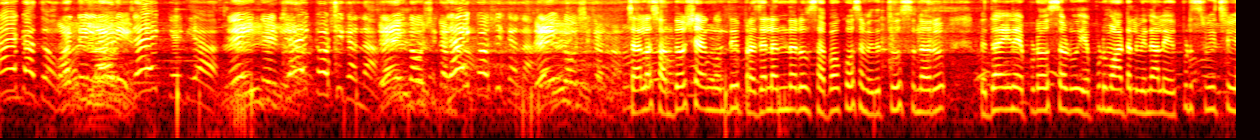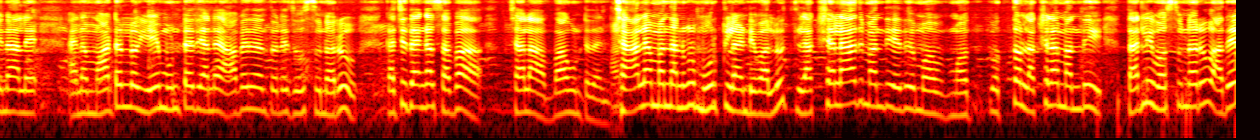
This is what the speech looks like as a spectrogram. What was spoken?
నాయకత్వం. జై కేటీఆర్ జై కేటీఆర్. చాలా సంతోషంగా ఉంది. ప్రజలందరూ సభ కోసం ఎదురు చూస్తున్నారు. పెద్ద ఆయన ఎప్పుడు వస్తాడు? ఎప్పుడు మాటలు వినాలి? ఎప్పుడు స్పీచ్ వినాలి? ఆయన మాటల్లో ఏముంటుంది అనే ఆవేదనతోనే చూస్తున్నారు. ఖచ్చితంగా సభ చాలా బాగుంటుందండి. చాలా మంది అనుకో మూర్ఖులండి వాళ్ళు. లక్షలాది మంది ఏదో మొత్తం లక్షల మంది తరలి వస్తున్నారు. అదే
